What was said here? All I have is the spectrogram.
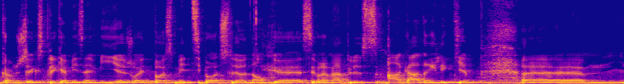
comme je l'explique à mes amis, je vais être boss, mais petit boss. Là, donc, c'est vraiment plus encadrer l'équipe euh,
